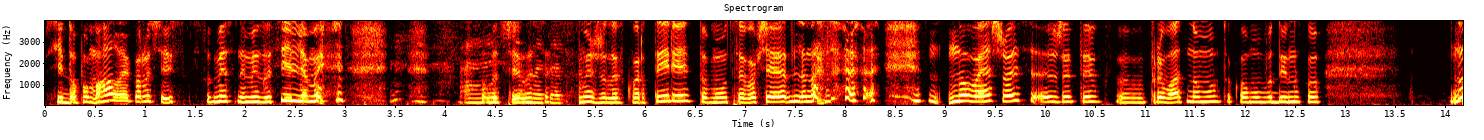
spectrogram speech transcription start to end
Всі допомагали, коротше, із сумісними зусиллями. Получилося. Ми жили в квартирі, тому це взагалі для нас нове щось жити в приватному такому будинку. Ну,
